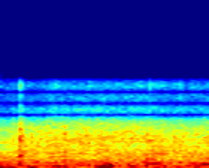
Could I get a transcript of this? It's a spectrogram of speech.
bottom.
